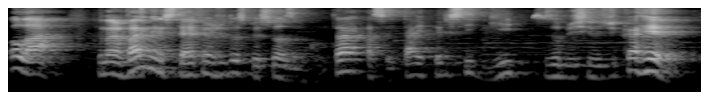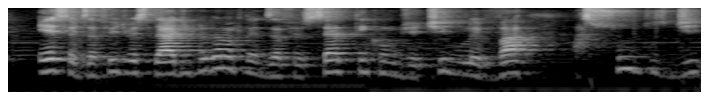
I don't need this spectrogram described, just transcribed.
Olá, meu nome é Wagner Steffen e ajudo as pessoas a encontrar, aceitar e perseguir seus objetivos de carreira. Esse é o Desafio Diversidade, um programa que no Desafio Certo tem como objetivo levar assuntos de,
